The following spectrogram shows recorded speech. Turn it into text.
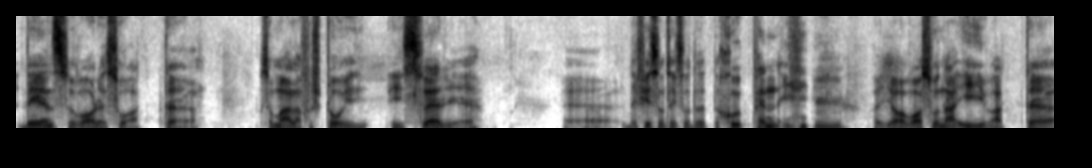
dels så var det så att, eh, som alla förstår i, i Sverige, eh, det finns något som heter sjukpenning. Mm. Jag var så naiv att eh,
